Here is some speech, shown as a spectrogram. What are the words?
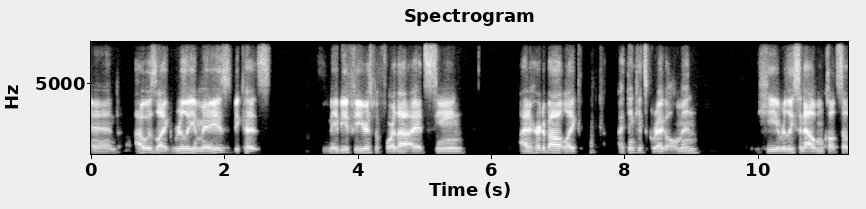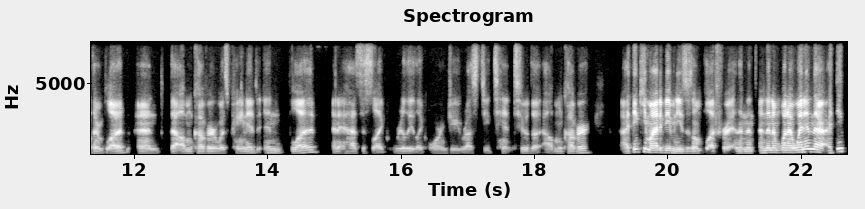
and I was like really amazed because maybe a few years before that I had seen, I'd heard about like, I think it's Gregg Allman. He released an album called Southern Blood, and the album cover was painted in blood, and it has this like really like orangey, rusty tint to the album cover. I think he might have even used his own blood for it. And then and then when I went in there, I think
